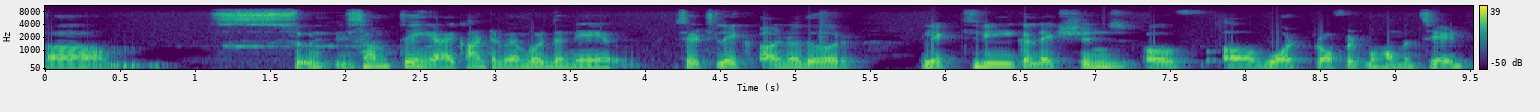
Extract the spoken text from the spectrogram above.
um, Sun- something. I can't remember the name. So it's like another like three collections of uh, what Prophet Muhammad said.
